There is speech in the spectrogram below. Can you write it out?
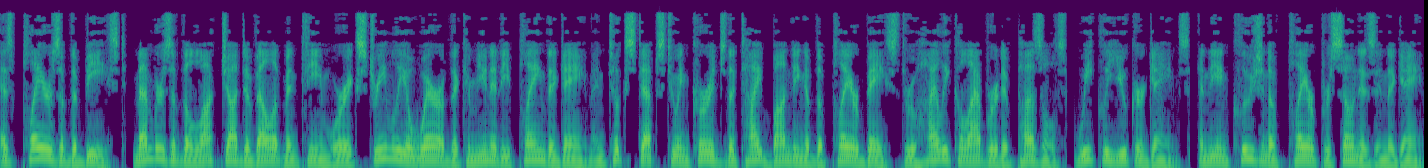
As players of the Beast, members of the Lockjaw development team were extremely aware of the community playing the game and took steps to encourage the tight bonding of the player base through highly collaborative puzzles, weekly euchre games, and the inclusion of player personas in the game.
